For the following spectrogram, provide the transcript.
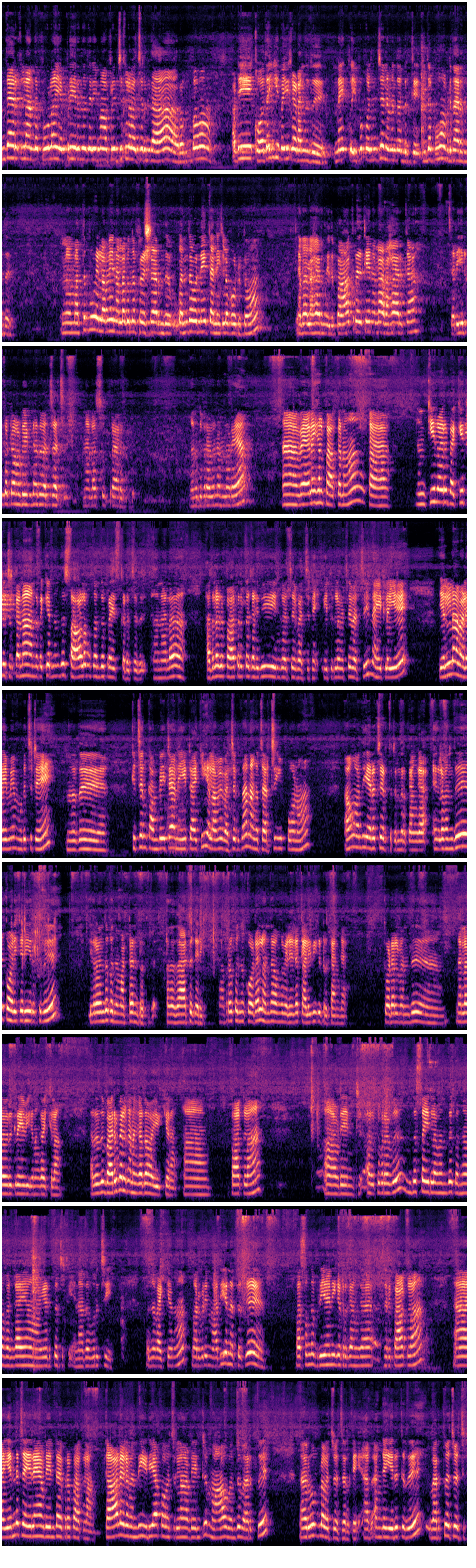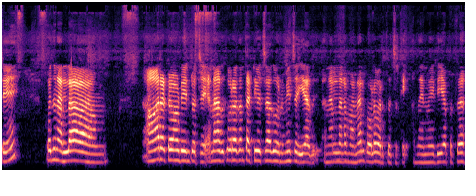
இந்த இருக்குல்ல அந்த பூலாம் எப்படி இருந்தது தெரியுமா? ஃப்ரிட்ஜுக்குள்ளே வச்சுருந்தா ரொம்பவும் அப்படியே கொதங்கி போய் கிடந்தது. இன்னைக்கு இப்போ கொஞ்சம் நிமிர்ந்து வந்திருக்கு. இந்த பூவும் அப்படி தான் இருந்தது மற்ற பூ எல்லாமே நல்லா கொஞ்சம் ஃப்ரெஷ்ஷாக இருந்தது. வந்த உடனே தண்ணிக்குள்ளே போட்டுட்டோம். நல்லா அழகாக இருந்தது. இது பார்க்குறதுக்கே நல்லா அழகாக இருக்கா? சரி இருக்கட்டும் அப்படின்ட்டு அது வச்சாச்சு. நல்லா சூப்பராக இருக்குது அதுக்கு பிறகு நம்மளுடைய வேலைகள் பார்க்கணும். க கீழே ஒரு பக்கெட் வச்சுருக்கேன்னா அந்த பக்கெட் வந்து சாலமுக்கு வந்து ப்ரைஸ் கிடச்சிது. அதனால் அதில் ஒரு பாத்திரத்தை கழுவி இங்கே வச்சு வச்சுட்டேன். வீட்டுக்குள்ளே வச்சு வச்சு நைட்லேயே எல்லா வேலையுமே முடிச்சிட்டேன். அதாவது கிச்சன் கம்ப்ளீட்டாக நீட்டாக்கி எல்லாமே வச்சுட்டு தான் நாங்கள் சர்ச்சுக்கு போனோம். அவங்க வந்து இறைச்சி எடுத்துகிட்டு வந்திருக்காங்க. இதில் வந்து கோழிக்கறி இருக்குது. இதில் வந்து கொஞ்சம் மட்டன் இருக்குது. அதாவது ஆட்டுக்கறி அப்புறம் கொஞ்சம் குடல் வந்து அவங்க வெளியில் கழுவிக்கிட்டு இருக்காங்க. குடல் வந்து நல்ல ஒரு கிரேவி கணக்காக வைக்கலாம். அதாவது வறுவல் கணக்காக தான் வைக்கிறோம். பார்க்கலாம். அப்படின்ட்டு. அதுக்கு பிறகு இந்த சைடில் வந்து கொஞ்சம் வெங்காயம் எடுத்து வச்சுருக்கேன். அதை உரித்து கொஞ்சம் வைக்கணும். மறுபடியும் மதியானத்துக்கு பசங்க பிரியாணி கேட்டிருக்காங்க. சரி பார்க்கலாம். என்ன செய்கிறேன் அப்படின்ட்டு அப்புறம் பார்க்கலாம். காலையில் வந்து இடியாப்பம் வச்சிடலாம் அப்படின்ட்டு மாவு வந்து வறுத்து ரூமில் வச்சு வச்சுருக்கேன். அது அங்கே இருக்குது. வறுத்து வச்சு வச்சுட்டேன். கொஞ்சம் நல்லா ஆறட்டும் அப்படின்ட்டு வச்சேன். ஏன்னா அதுக்கப்புறம் தான் தட்டி வச்சா அது ஒன்றுமே செய்யாது. அதனால் நல்லா மணல் போல் வறுத்து வச்சுருக்கேன். அந்த என்ன இடியாப்பத்தை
